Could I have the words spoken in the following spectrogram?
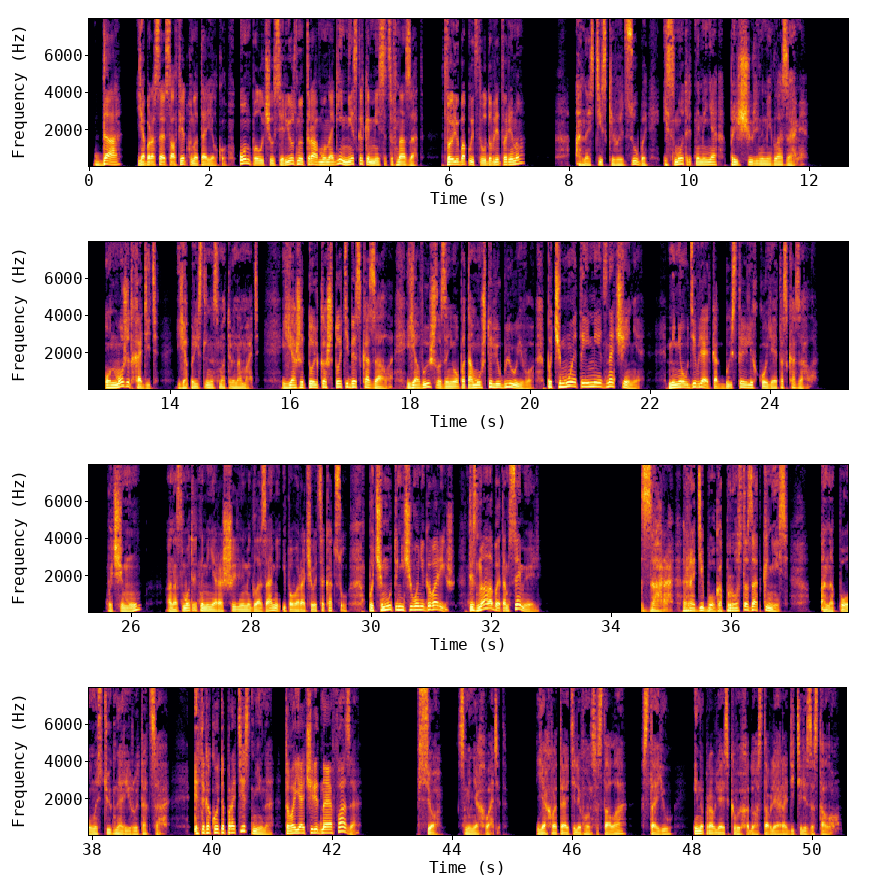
«Да», — я бросаю салфетку на тарелку. «Он получил серьезную травму ноги несколько месяцев назад. Твое любопытство удовлетворено?» Она стискивает зубы и смотрит на меня прищуренными глазами. «Он может ходить?» Я пристально смотрю на мать. «Я же только что тебе сказала. Я вышла за него, потому что люблю его. Почему это имеет значение? Меня удивляет, как быстро и легко я это сказала». «Почему?» Она смотрит на меня расширенными глазами и поворачивается к отцу. «Почему ты ничего не говоришь? Ты знал об этом, Сэмюэль?» «Зара, ради бога, просто заткнись!» Она полностью игнорирует отца. «Это какой-то протест, Нина? Твоя очередная фаза?» «Все, с меня хватит». Я хватаю телефон со стола, встаю и направляюсь к выходу, оставляя родителей за столом.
